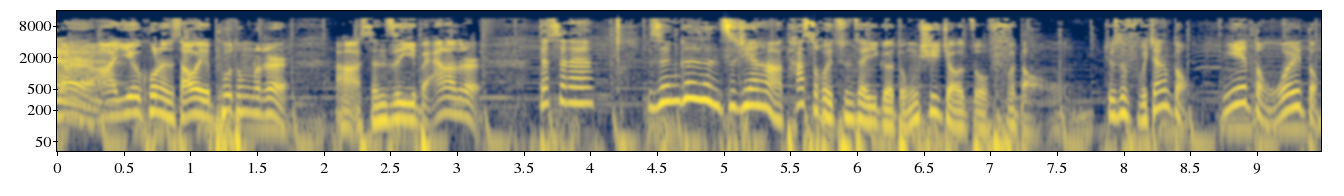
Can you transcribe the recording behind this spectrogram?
点儿啊，也有可能稍微普通了点儿啊，甚至一般了点儿。但是呢，人跟人之间哈，它是会存在一个东西叫做互动，就是互相动，你也动，我也动，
